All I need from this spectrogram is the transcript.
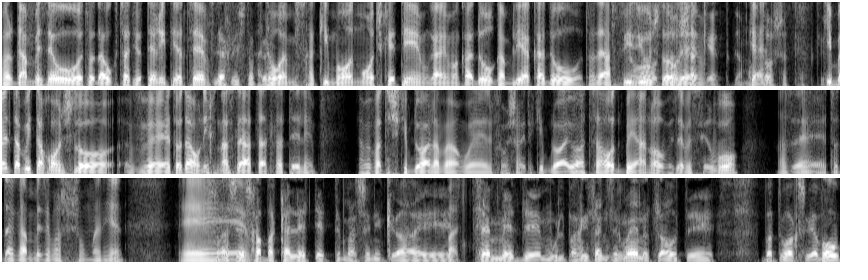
אבל גם בזה הוא, אתה יודע, הוא קצת יותר התייצב. הצליח להשתפר. אתה רואה משחקים מאוד מאוד שקטים, גם עם הכדור, גם בלי הכדור, אתה יודע, הפיזיות שלו זה... אותו שקט, גם כן. אותו שקט. כן. קיבל את הביטחון שלו, ואתה יודע, הוא נכנס לאט לאט לתלם. גם הבנתי שקיבלו עליו היום, אה, לפי מה שראיתי, קיבלו, היו הצעות בינואר וזה, וסירבו. אז אה, אתה יודע, גם איזה משהו שהוא מעניין. אה, שיש לך בקלטת, מה שנקרא, אה, צמד אה, מול פריס סן ג'רמן, הצעות בטוח שיבואו.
